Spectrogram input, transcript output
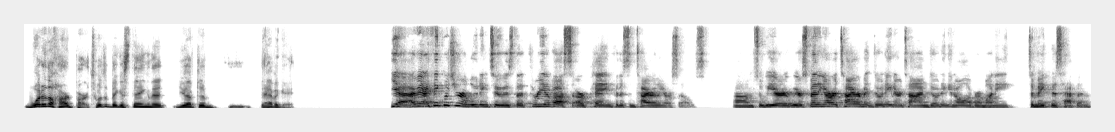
What are the hard parts? What's the biggest thing that you have to navigate? Yeah, I mean, I think what you're alluding to is the three of us are paying for this entirely ourselves. Um, so we are we are spending our retirement, donating our time, donating all of our money to make this happen.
